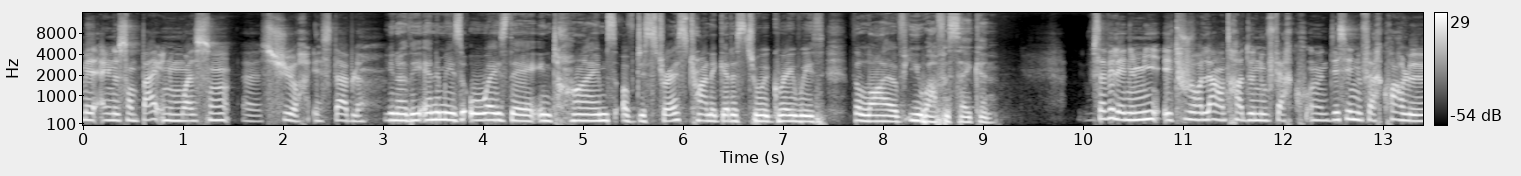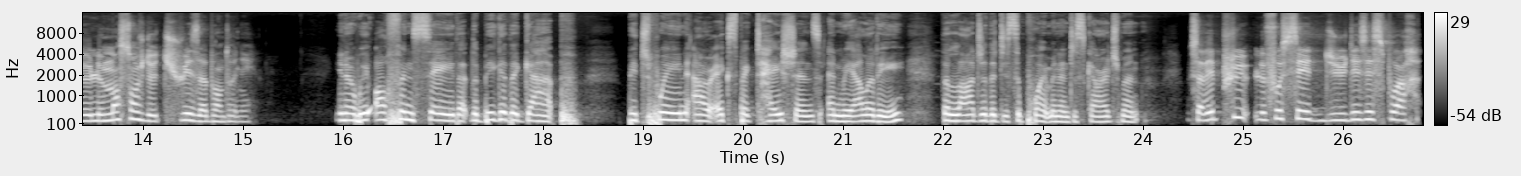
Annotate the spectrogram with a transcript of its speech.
mais elles ne sont pas une moisson euh, sûre et stable. You know, the enemy is always there in times of distress, trying to get us to agree with the lie of you are forsaken. Vous savez, l'ennemi est toujours là en train de nous faire, euh, d'essayer de nous faire croire le, le mensonge de tu es abandonné. You know, we often see that the bigger the gap between our expectations and reality, the larger the disappointment and discouragement. Vous savez, plus le fossé du désespoir,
